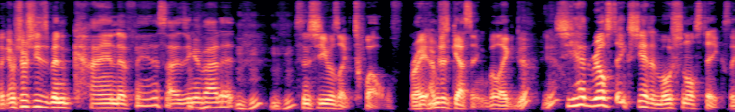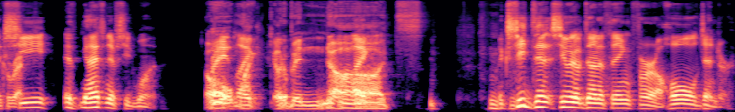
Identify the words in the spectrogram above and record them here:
Like I'm sure she's been kind of fantasizing Mhm. about it mhm, mhm. since she was like 12, right? I'm just guessing, but like Yeah, yeah. she had real stakes. She had emotional stakes. Like Correct. she imagine if she'd won. Oh Right, my, like- it would have been nuts. like she did she would have done a thing for a whole gender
